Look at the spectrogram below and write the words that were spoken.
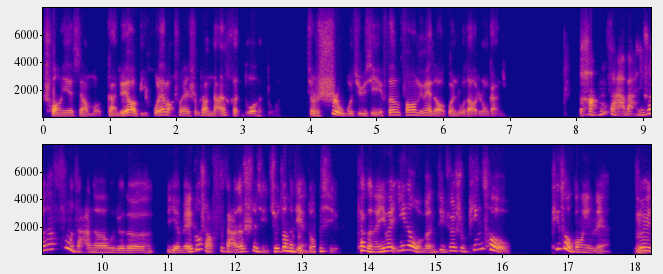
创业项目，感觉要比互联网创业是不是要难很多很多？就是事无巨细，分方方面面都要关注到这种感觉。庞杂吧？你说它复杂呢？我觉得也没多少复杂的事情，就这么点东西。它可能因为一呢，我们的确是拼凑。拼凑供应链，所以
